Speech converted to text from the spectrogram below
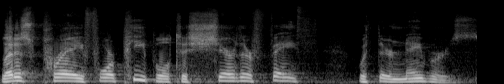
Let us pray for people to share their faith with their neighbors.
